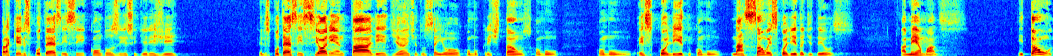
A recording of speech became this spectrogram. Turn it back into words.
para que eles pudessem se conduzir, se dirigir. Eles pudessem se orientar ali diante do Senhor como cristãos, como como escolhido, como nação escolhida de Deus. Amém, amados? Então,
